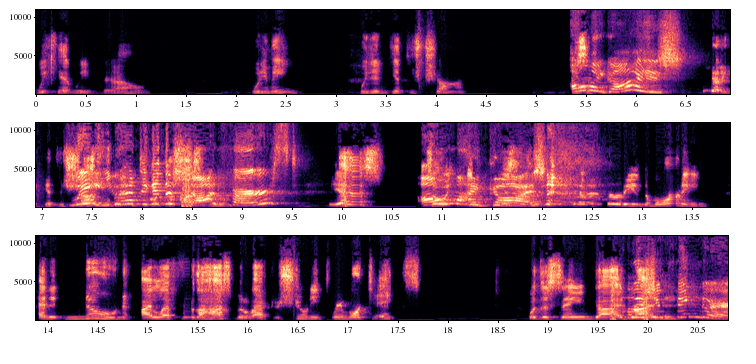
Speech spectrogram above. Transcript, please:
we can't leave now. What do you mean? We didn't get the shot. He oh said, my gosh! You got to get the shot. Wait, you had to get the, the shot first. Yes. Oh so my it, gosh. Seven thirty in the morning, and at noon I left for the hospital after shooting three more takes. With the same guy oh, driving. It was your finger.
